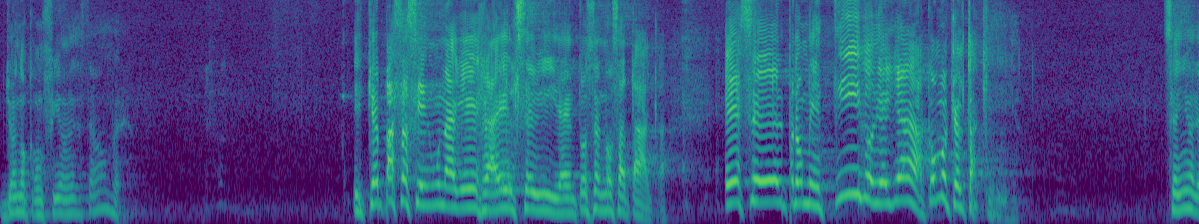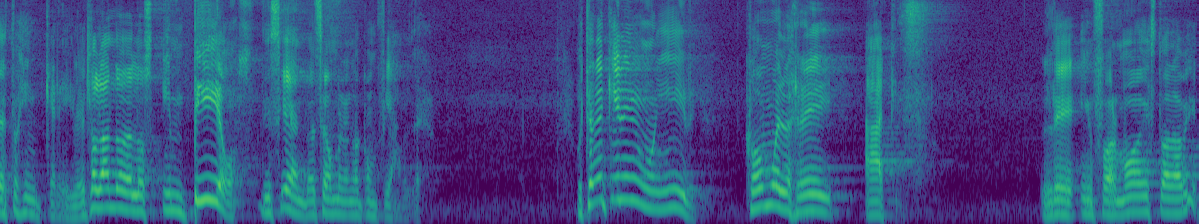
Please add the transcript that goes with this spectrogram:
yo no confío en este hombre. ¿Y qué pasa si en una guerra él se vira, entonces nos ataca? Ese es el prometido de allá. ¿Cómo es que él está aquí? Señor, esto es increíble. Estoy hablando de los impíos diciendo, ese hombre no es confiable. Ustedes quieren oír cómo el rey Aquis le informó esto a David.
